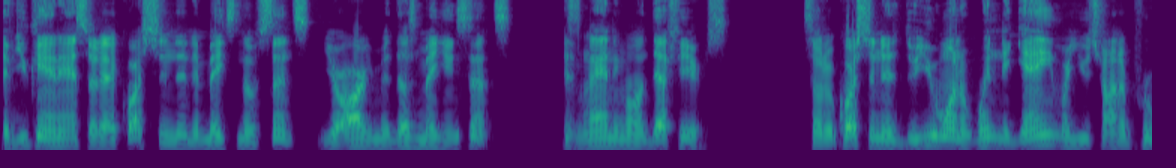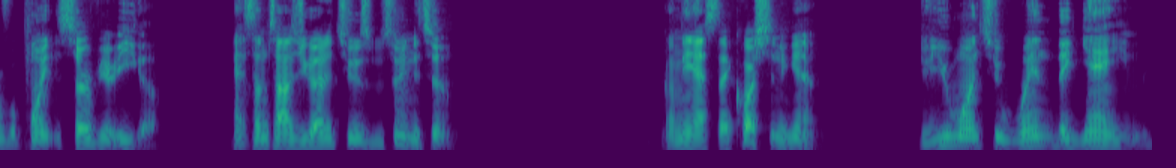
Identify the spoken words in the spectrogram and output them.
If you can't answer that question, then it makes no sense. Your argument doesn't make any sense. It's landing on deaf ears. So the question is, do you want to win the game or are you trying to prove a point to serve your ego? And sometimes you got to choose between the two. Let me ask that question again. Do you want to win the game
